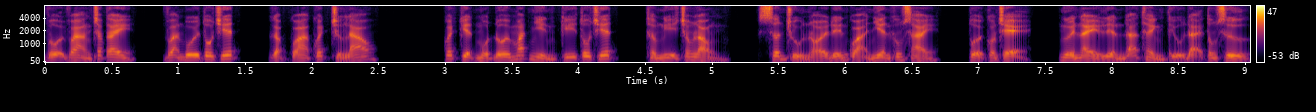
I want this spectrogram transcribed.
vội vàng chắp tay, vạn bối tô chết, gặp qua quách trưởng lão. Quách kiệt một đôi mắt nhìn kỹ tô chết, thầm nghĩ trong lòng, sơn chủ nói đến quả nhiên không sai, tuổi còn trẻ, người này liền đã thành tựu đại tông sư,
